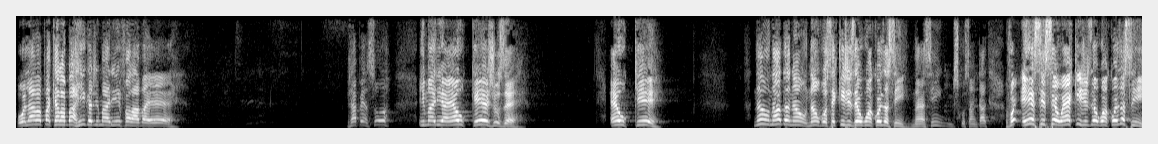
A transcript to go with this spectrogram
olhava para aquela barriga de Maria e falava: É. Já pensou? E Maria é o que, José? É o que? Não, nada não. Não, você quis dizer alguma coisa assim. Não é assim? Discussão em casa. Esse seu é quis dizer alguma coisa assim.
